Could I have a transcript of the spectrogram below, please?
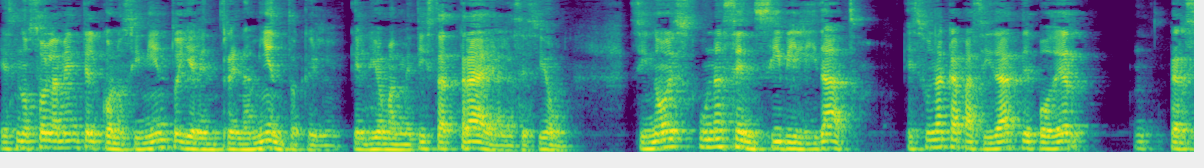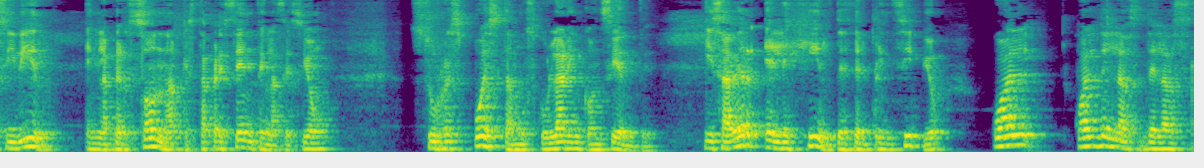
es no solamente el conocimiento y el entrenamiento que el, que el biomagnetista trae a la sesión, sino es una sensibilidad, es una capacidad de poder percibir en la persona que está presente en la sesión su respuesta muscular inconsciente y saber elegir desde el principio cuál, cuál de, las, de, las,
